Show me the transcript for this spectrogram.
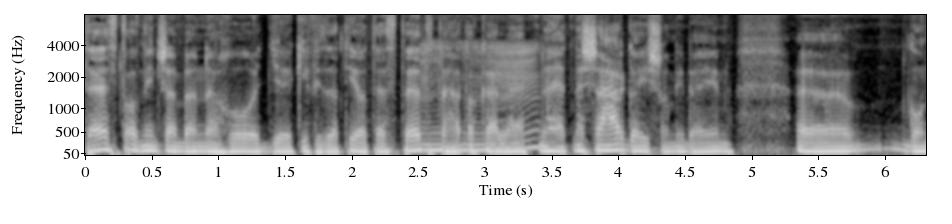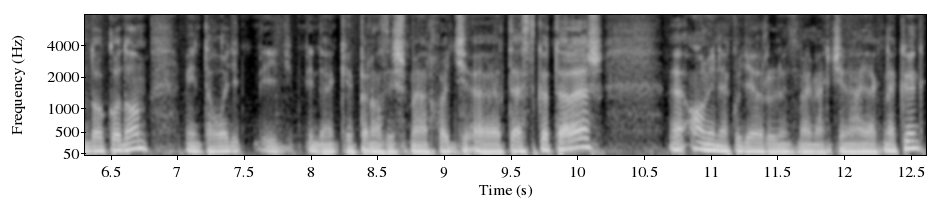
teszt, az nincsen benne, hogy kifizeti a tesztet, mm-hmm. tehát akár lehet, lehetne sárga is, amiben én e, gondolkodom, mint ahogy így mindenképpen az is már, hogy e, tesztköteles. Eh, aminek ugye örülünk, majd megcsinálják nekünk.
